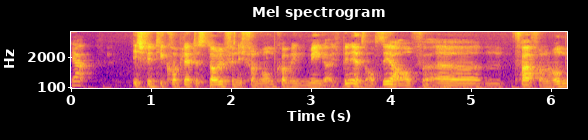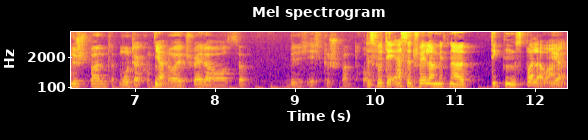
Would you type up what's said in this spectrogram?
ja. Ich finde die komplette Story finde ich von Homecoming mega. Ich bin jetzt auch sehr auf ähm, Far From Home gespannt. Montag kommt Ja. der neue Trailer raus. Da bin ich echt gespannt drauf. Das wird der erste Trailer mit einer dicken Spoilerwarnung. Ja.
